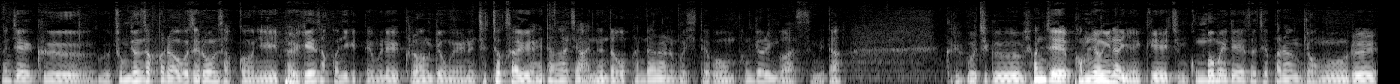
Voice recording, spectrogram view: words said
현재 그 종전 사건하고 새로운 사건이 별개의 사건이기 때문에 그러한 경우에는 제적 사유에 해당하지 않는다고 판단하는 것이 대법원 판결인 것 같습니다. 그리고 지금 현재 법령이나 얘기에 지금 공범에 대해서 재판한 경우를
